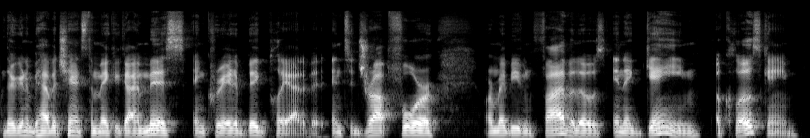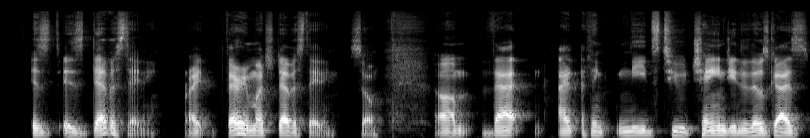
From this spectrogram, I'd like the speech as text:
they're going to have a chance to make a guy miss and create a big play out of it. And to drop four or maybe even five of those in a game, a close game, is is devastating, right? Very much devastating. So um, that I, I think needs to change. Either those guys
